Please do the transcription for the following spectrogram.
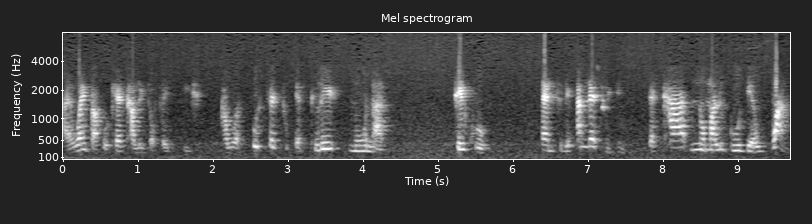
I went to Abuja College of Education. I was posted to a place known as Tekro. And to be honest with you, the car normally goes there once.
